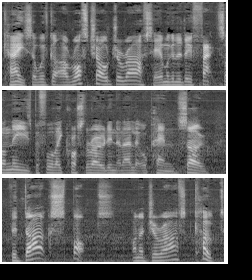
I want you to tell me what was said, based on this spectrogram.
Okay, so we've got our Rothschild giraffes here, and we're going to do facts on these before they cross the road into their little pen. So, the dark spots on a giraffe's coat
